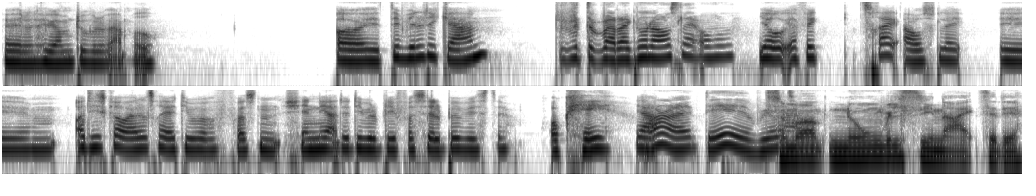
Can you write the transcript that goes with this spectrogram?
Jeg vil høre, om du vil være med. Og øh, det ville de gerne. Var der ikke nogen afslag overhovedet? Jo, jeg fik tre afslag, øhm, og de skrev alle tre, at de var for sådan generte, de ville blive for selvbevidste. Okay, Ja. alright. Det er real Som talk. om nogen vil sige nej til det.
